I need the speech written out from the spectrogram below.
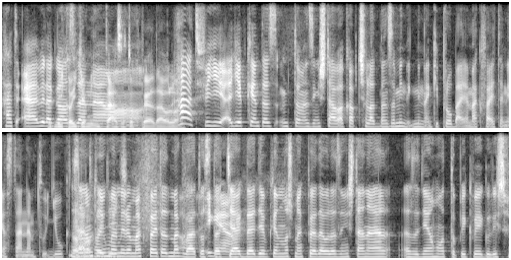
Hát elvileg hogy az lenne mintázatok a... például. Hát figyelj, egyébként ez, mit tudom, az Instával kapcsolatban, ez mindig mindenki próbálja megfejteni, aztán nem tudjuk. De nem tudjuk, mert mire megfejted, megváltoztatják, Igen. de egyébként most meg például az Instánál ez egy ilyen hot topic végül is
